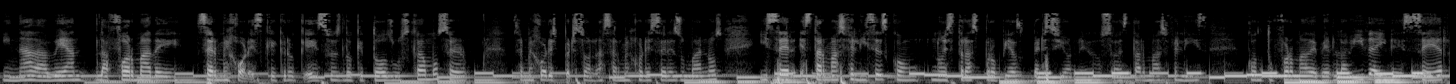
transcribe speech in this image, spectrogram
y nada, vean la forma de ser mejores, que creo que eso es lo que todos buscamos, ser, ser mejores personas, ser mejores seres humanos y ser, estar más felices con nuestras propias versiones, o sea, estar más feliz con tu forma de ver la vida y de ser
